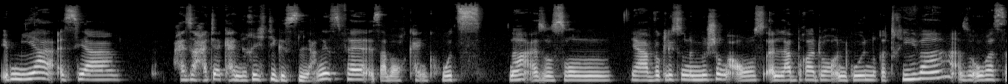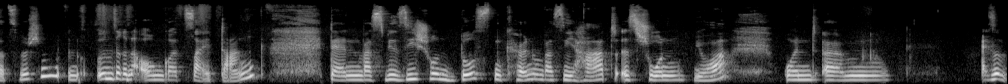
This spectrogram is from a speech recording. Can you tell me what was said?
Mia ist ja, also hat ja kein richtiges langes Fell, ist aber auch kein kurz. Ne? Also so ein, ja, wirklich so eine Mischung aus Labrador und Golden Retriever, also irgendwas dazwischen. In unseren Augen Gott sei Dank. Denn was wir sie schon bürsten können und was sie hat, ist schon, ja. Und ähm, also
